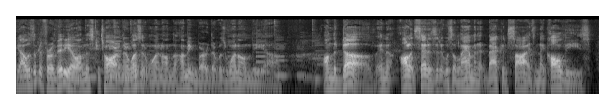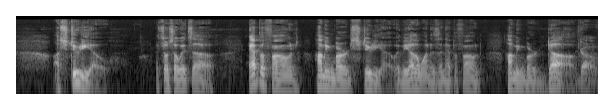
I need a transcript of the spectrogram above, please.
Yeah, I was looking for a video on this guitar, and there wasn't one on the Hummingbird. There was one on the uh, on the Dove, and all it said is that it was a laminate back and sides, and they call these a studio. So so it's a Epiphone Hummingbird Studio, and the other one is an Epiphone Hummingbird Dove. Dove.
